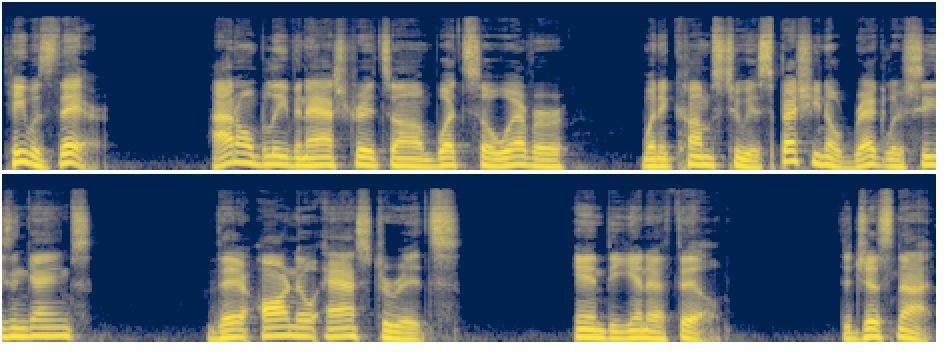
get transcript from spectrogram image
He was there. I don't believe in asterisks um, whatsoever when it comes to especially you know regular season games. There are no asterisks in the NFL. They're just not.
